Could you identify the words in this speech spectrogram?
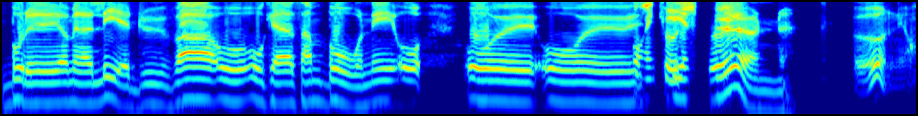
Både, jag menar, lerduva och åka Zamboni och, och, och, Och en kurs. en örn. Örn, ja.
